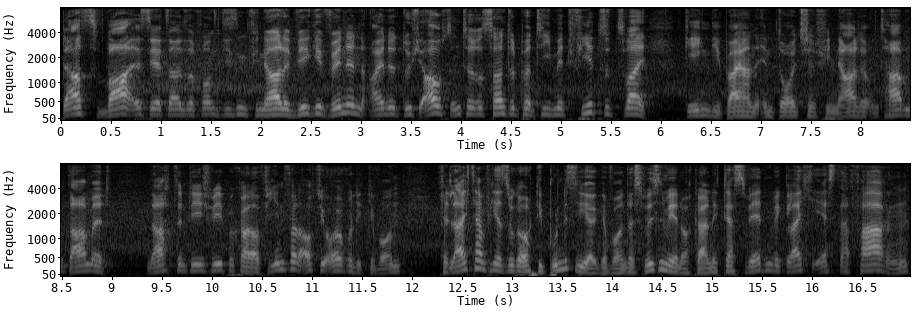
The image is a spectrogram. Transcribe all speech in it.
Das war es jetzt also von diesem Finale. Wir gewinnen eine durchaus interessante Partie mit 4 zu 2 gegen die Bayern im deutschen Finale und haben damit nach dem DFB-Pokal auf jeden Fall auch die Euroleague gewonnen. Vielleicht haben wir ja sogar auch die Bundesliga gewonnen, das wissen wir noch gar nicht. Das werden wir gleich erst erfahren.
